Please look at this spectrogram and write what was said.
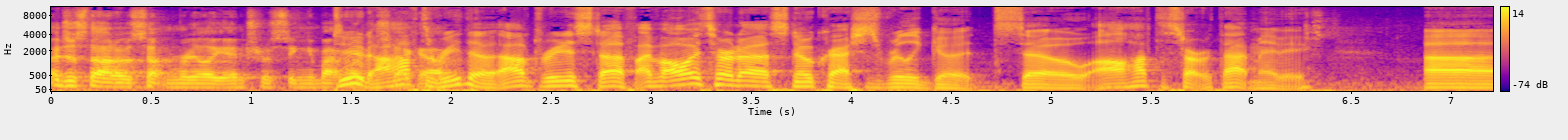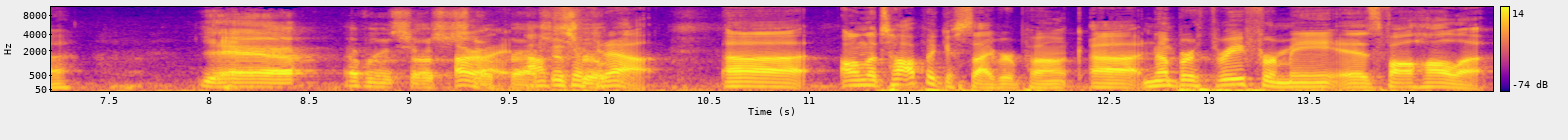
I just thought it was something really interesting. You might Dude, I'll check have to out. read the I'll have to read his stuff. I've always heard uh, Snow Crash is really good, so I'll have to start with that maybe. Uh, Yeah, everyone starts with All Snow. I'll it's check it out. Uh, on the topic of cyberpunk, uh, number three for me is Valhalla.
